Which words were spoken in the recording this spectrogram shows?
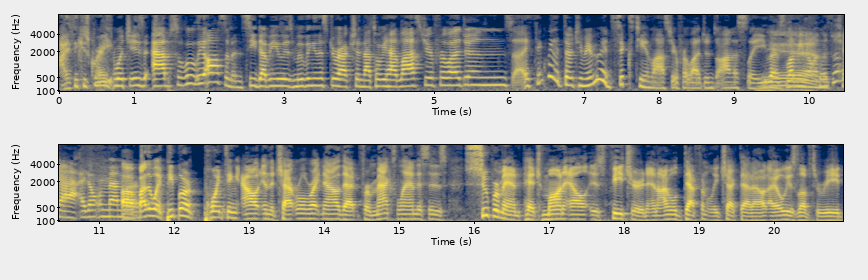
I think is great. which is absolutely awesome. And CW is moving in this direction. That's what we had last year for Legends. I think we had 13. Maybe we had 16 last year for Legends, honestly. You guys let me know in the chat. I don't remember. Uh, by the way, people are pointing out in the chat roll right now that for Max Landis's Superman pitch, Mon El is featured, and I will definitely check that out. I always love to read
